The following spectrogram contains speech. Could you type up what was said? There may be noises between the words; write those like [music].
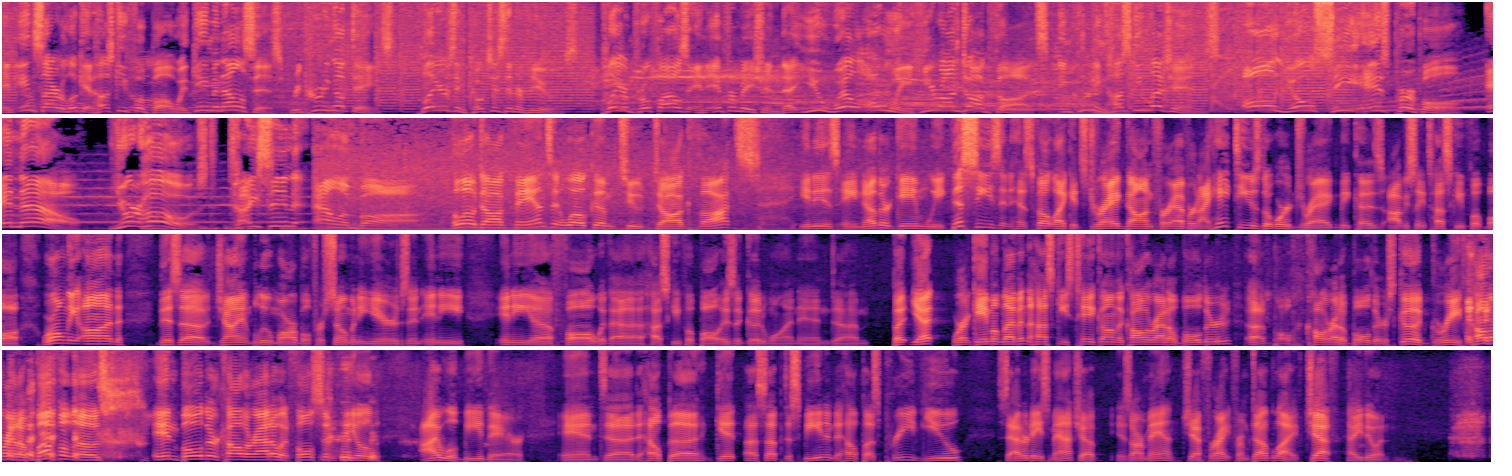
An insider look at Husky football with game analysis, recruiting updates, players and coaches interviews, player profiles, and information that you will only hear on Dawg Thoughts, including Husky legends. All you'll see is purple. And now, your host, Tysen Allenbaugh. Hello, dog fans, and welcome to Dawg Thoughts. It is another game week. This season has felt like it's dragged on forever, and I hate to use the word drag because obviously it's Husky football. We're only on this uh, giant blue marble for so many years, and any any uh, fall with uh, Husky football is a good one. And um, but yet we're at game 11. The Huskies take on the Colorado Boulder, uh, Colorado Boulders. Good grief, Colorado [laughs] Buffaloes in Boulder, Colorado at Folsom Field. I will be there and uh, to help uh, get us up to speed and to help us preview Saturday's matchup is our man Jeff Wright from Dublife. Jeff, how you doing?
